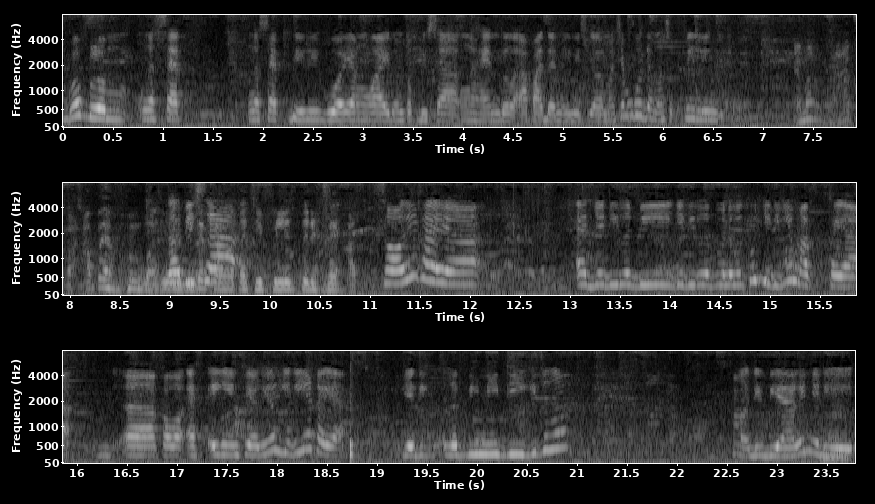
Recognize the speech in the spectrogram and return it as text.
gue belum ngeset ngeset diri gue yang lain untuk bisa ngehandle apa dan ini segala macam gue udah masuk feeling gitu Emang kenapa? Apa yang membuat lo Nggak bisa. kalau touchy feel itu tidak sehat? soalnya kayak eh, jadi lebih jadi lebih menurutku jadinya mak kayak eh, kalau FA nya inferior jadinya kayak jadi lebih needy gitu loh kalau dibiarin jadi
